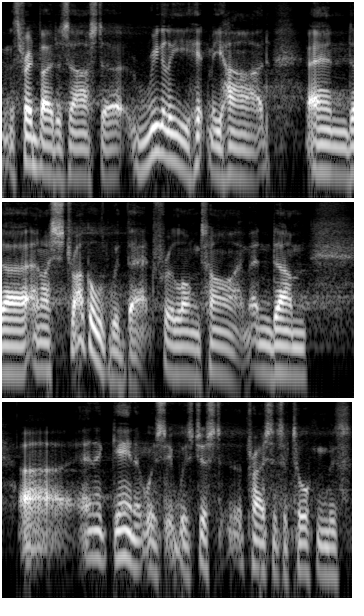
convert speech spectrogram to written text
the Thredbo disaster really hit me hard, and, uh, and I struggled with that for a long time. And, um, uh, and again, it was, it was just the process of talking with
